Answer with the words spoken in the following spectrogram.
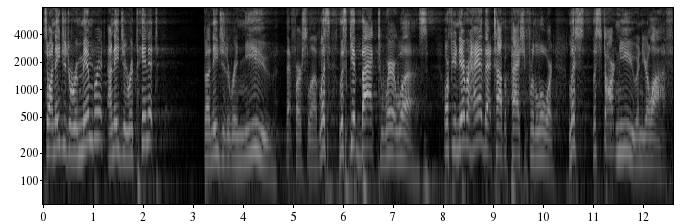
So I need you to remember it. I need you to repent it. But I need you to renew that first love. Let's, let's get back to where it was. Or if you never had that type of passion for the Lord, let's, let's start new in your life.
